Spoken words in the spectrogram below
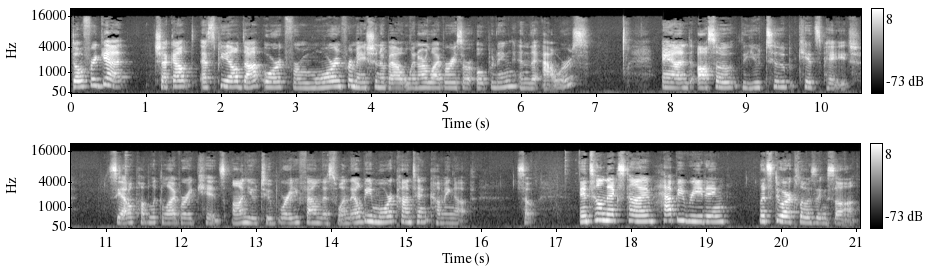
Don't forget, check out spl.org for more information about when our libraries are opening and the hours and also the YouTube Kids page, Seattle Public Library Kids on YouTube, where you found this one. There'll be more content coming up. So until next time, happy reading. Let's do our closing song.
